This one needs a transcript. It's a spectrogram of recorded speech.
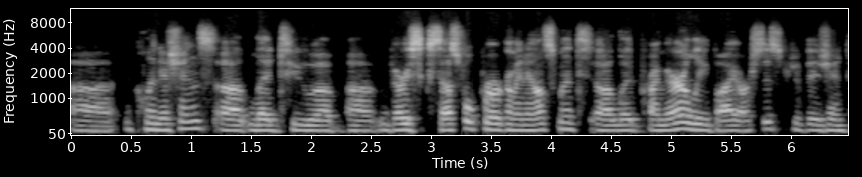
uh, clinicians uh, led to a, a, very successful program announcement uh, led primarily by our sister division,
